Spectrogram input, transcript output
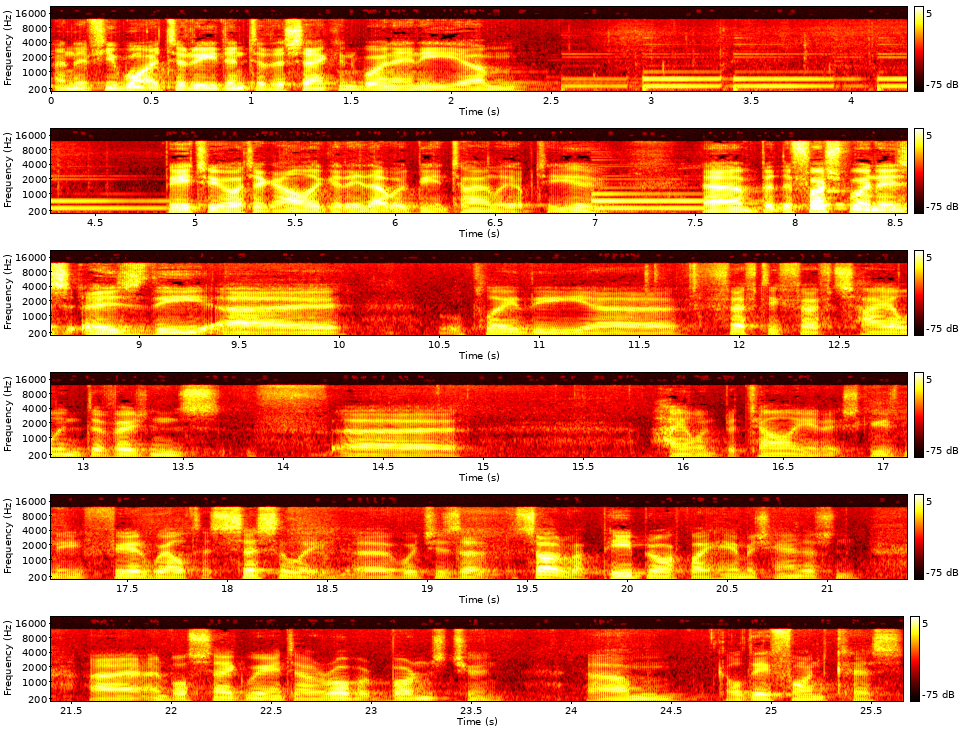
And if you wanted to read into the second one any um, patriotic allegory, that would be entirely up to you. Um, but the first one is is the uh, We'll play the uh, 55th Highland Division's uh, Highland Battalion, excuse me, Farewell to Sicily, uh, which is a sort of a pibroch by Hamish Henderson. And we'll segue into a Robert Burns tune um, called A Fond Kiss.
